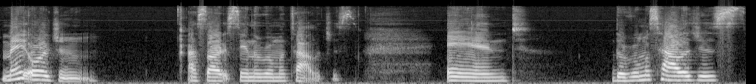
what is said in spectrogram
May or June. I started seeing the rheumatologist. And the rheumatologist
